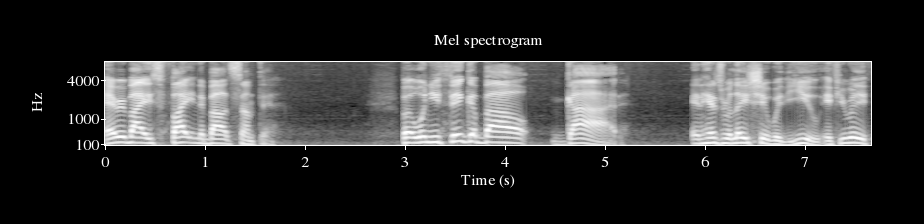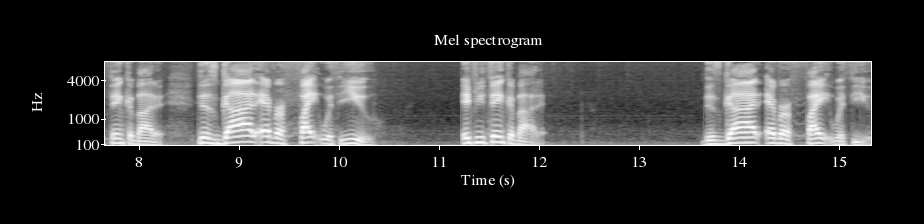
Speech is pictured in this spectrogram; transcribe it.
Everybody's fighting about something. But when you think about God and his relationship with you, if you really think about it, does God ever fight with you? If you think about it. Does God ever fight with you?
